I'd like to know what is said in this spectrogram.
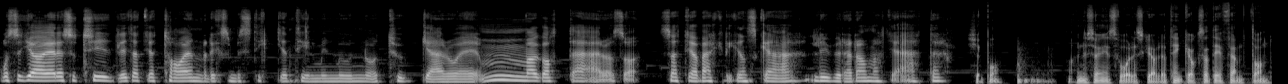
och så gör jag det så tydligt att jag tar ändå liksom besticken till min mun och tuggar och är mm vad gott det är och så. Så att jag verkligen ska lura dem att jag äter. kör på. Ja, nu ser jag ingen svårighetsgrad. Jag tänker också att det är 15.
